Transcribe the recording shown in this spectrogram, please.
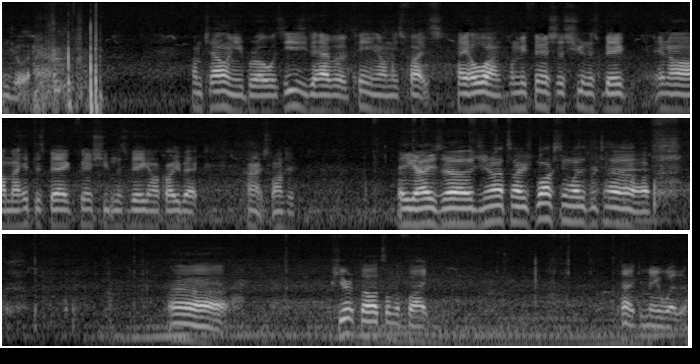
Enjoy. I'm telling you, bro, it's easy to have an opinion on these fights. Hey, hold on. Let me finish this shooting this big, and uh, I'm gonna hit this bag, finish shooting this big, and I'll call you back. All right, sponsor. Hey guys, uh, Jenot's Irish Boxing Weatherford tough. Uh, pure thoughts on the fight. And Mayweather.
